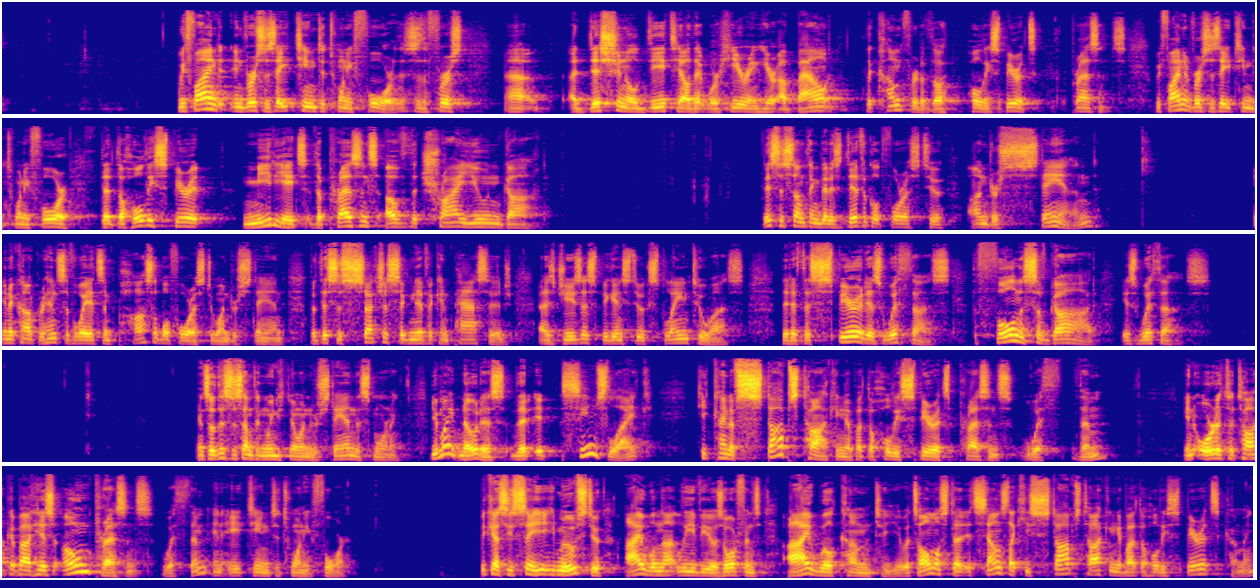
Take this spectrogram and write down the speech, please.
we find in verses 18 to 24, this is the first uh, additional detail that we're hearing here about the comfort of the Holy Spirit's presence. We find in verses 18 to 24 that the Holy Spirit mediates the presence of the triune God. This is something that is difficult for us to understand in a comprehensive way, it's impossible for us to understand. But this is such a significant passage as Jesus begins to explain to us that if the Spirit is with us, the fullness of God is with us. And so, this is something we need to understand this morning. You might notice that it seems like he kind of stops talking about the Holy Spirit's presence with them in order to talk about his own presence with them in 18 to 24. Because you see, he moves to, I will not leave you as orphans, I will come to you. It's almost, a, it sounds like he stops talking about the Holy Spirit's coming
